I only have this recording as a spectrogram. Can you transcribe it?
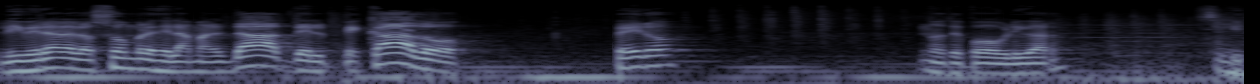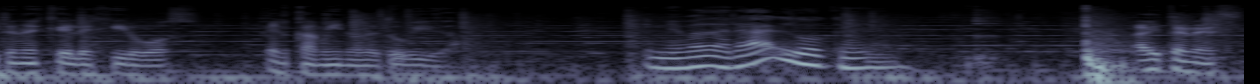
liberar a los hombres de la maldad, del pecado. Pero no te puedo obligar Sí. y tenés que elegir vos el camino de tu vida. ¿Y me va a dar algo que.? Ahí tenés,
